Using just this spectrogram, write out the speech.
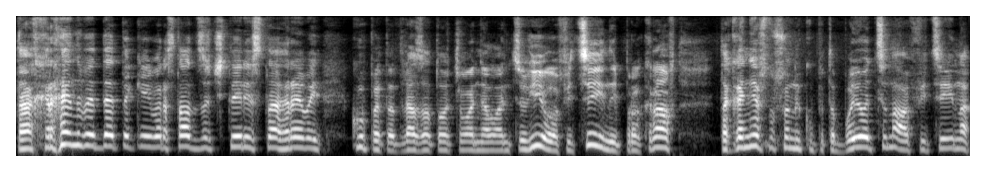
Та хрен ви де такий верстат за 400 гривень купите для заточування ланцюгів, офіційний, прокрафт. Та, звісно, що не купите, бо його ціна офіційна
